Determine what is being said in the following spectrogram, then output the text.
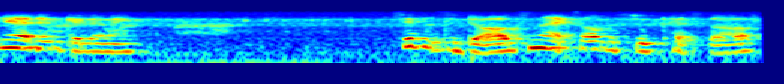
Yeah, I didn't get any. See if it's the dogs next, I'll be so pissed off.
